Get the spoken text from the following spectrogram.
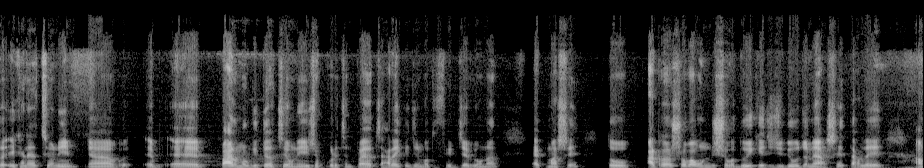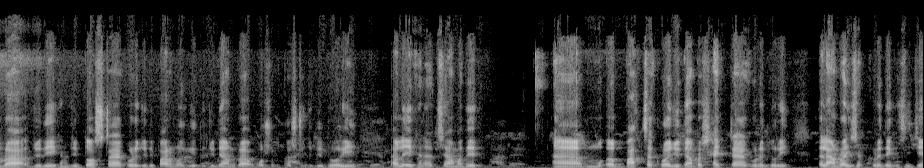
তো এখানে হচ্ছে উনি পার মুরগিতে হচ্ছে উনি হিসাব করেছেন প্রায় হচ্ছে আড়াই কেজির মতো ফিট যাবে ওনার এক মাসে। তো আঠারোশো বা উনিশশো বা দুই কেজি যদি ওজনে আসে, তাহলে আমরা যদি এখানে যদি দশ টাকা করে যদি পার মুরগিতে যদি আমরা ওষুধ কষ্ট যদি ধরি, তাহলে এখানে হচ্ছে আমাদের বাচ্চা ক্রয় যদি আমরা ষাট টাকা করে ধরি, তাহলে আমরা হিসাব করে দেখেছি যে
